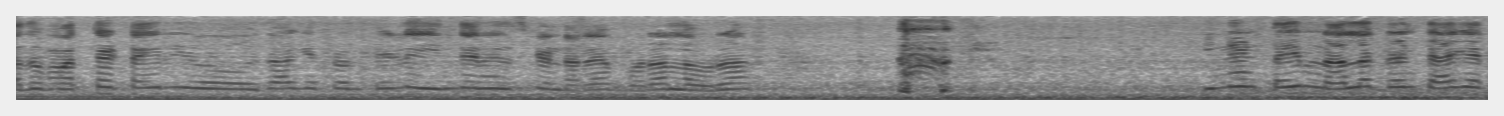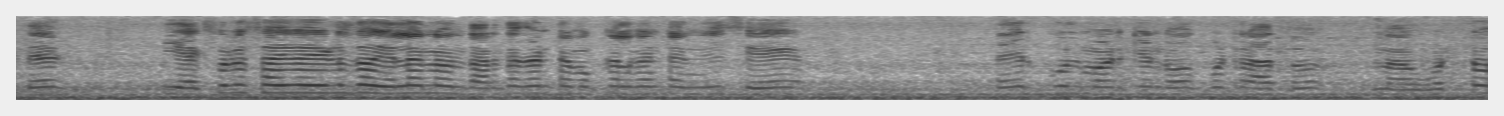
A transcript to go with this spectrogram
ಅದು ಮತ್ತೆ ಟೈರ್ ಇದಾಗಿತ್ತು ಅಂತೇಳಿ ಹಿಂದೆ ನಿಲ್ಸ್ಕೊಂಡಾರೆ, ಬರಲ್ಲ ಅವರು. ಇನ್ನೇನು ಟೈಮ್ ನಾಲ್ಕು ಗಂಟೆ ಆಗೈತೆ. ಈ ಎಕ್ಸ್ಪ್ರೆಸ್ ಹೈವೇ ಇಳಿದು ಎಲ್ಲನೂ ಒಂದು ಅರ್ಧ ಗಂಟೆ, ಮುಕ್ಕಾಲು ಗಂಟೆ ನಿಲ್ಲಿಸಿ ಟೈರ್ ಕೂಲ್ ಮಾಡ್ಕೊಂಡು ಹೋಗ್ಬಿಟ್ರೆ ಆಯ್ತು ನಾವು ಒಟ್ಟು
